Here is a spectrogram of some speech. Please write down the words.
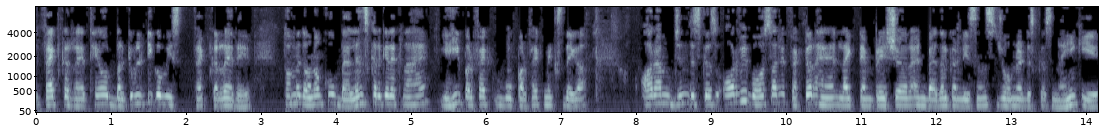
इफ़ेक्ट कर रहे थे और वर्केबिलिटी को भी इफ़ेक्ट कर रहे थे। तो हमें दोनों को बैलेंस करके रखना है। यही परफेक्ट वो परफेक्ट मिक्स देगा। और हम जिन डिस्कस और भी बहुत सारे फैक्टर हैं like temperature and weather conditions जो हमने डिस्कस नहीं किए।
